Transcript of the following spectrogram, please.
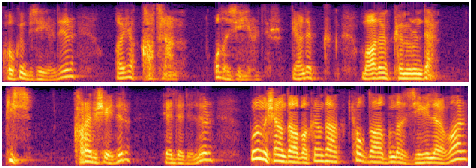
Korkunç bir zehirdir. Ayrıca katran. O da zehirdir. Genelde maden kömüründen pis, kara bir şeydir. Elde edilir. Bunun dışında daha bakın daha çok daha bunda zehirler var.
